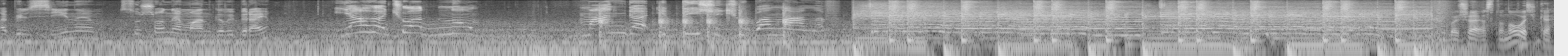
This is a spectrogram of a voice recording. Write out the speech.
апельсины, сушеная манго. Выбирай. Я хочу одно манго и тысячу бананов. Небольшая остановочка.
